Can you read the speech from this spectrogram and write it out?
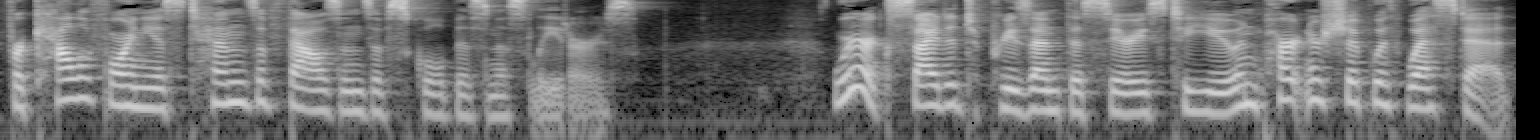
for California's tens of thousands of school business leaders. We're excited to present this series to you in partnership with WestEd,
